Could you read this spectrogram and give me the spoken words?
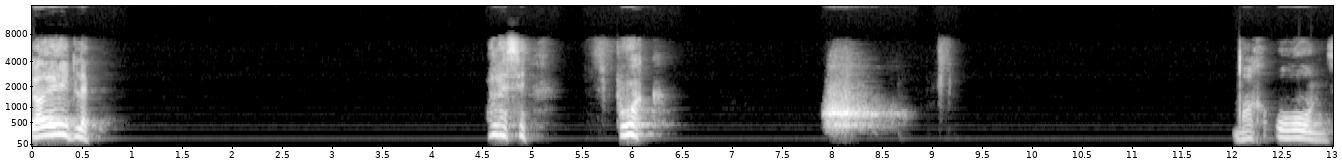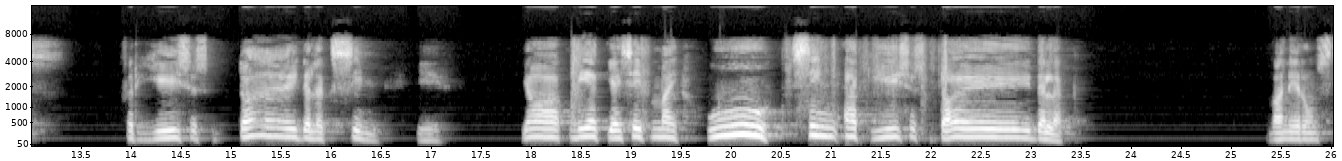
duidelik. Hulle sê spook. Mag ons vir Jesus duidelik sien hier. Ja, ek weet jy sê vir my, hoe sien ek Jesus duidelik? Wanneer ons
